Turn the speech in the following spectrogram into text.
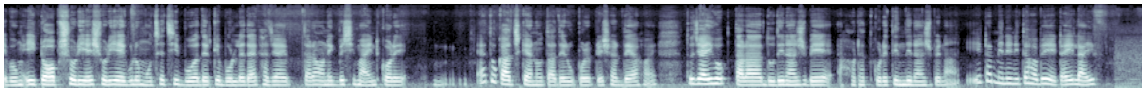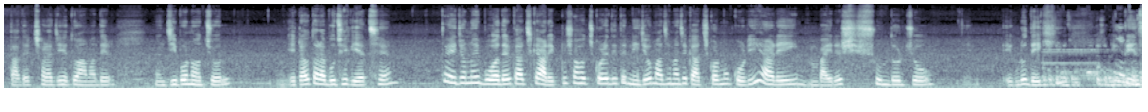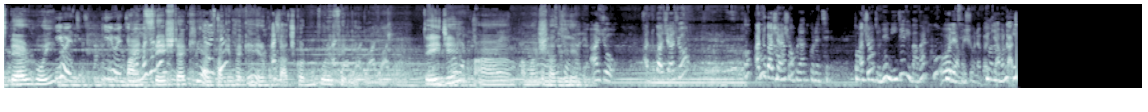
এবং এই টপ সরিয়ে সরিয়ে এগুলো মুছেছি। বুয়াদেরকে বললে দেখা যায় তারা অনেক বেশি মাইন্ড করে। এত কাজ কেন তাদের উপরে প্রেশার দেয়া হয়? তো যাই হোক, তারা দুদিন আসবে, হঠাৎ করে তিন দিন আসবে না। এটা মেনে নিতে হবে, এটাই লাইফ তাদের ছাড়া যেহেতু আমাদের জীবন অচল, এটাও তারা বুঝে গিয়েছে। তো এই জন্যই বুয়াদের কাজকে আরেকটু সহজ করে দিতে নিজেও মাঝে মাঝে কাজকর্ম করি। আর এই বাইরের সৌন্দর্য এগুলো দেখি, একটু ইন্সপায়ার হই মাইন্ড ফ্রেশ রাখি আর ফাঁকে ফাঁকে এরকম কাজকর্ম করে ফেলি। তো এই যে আমার সাথে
